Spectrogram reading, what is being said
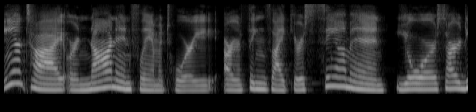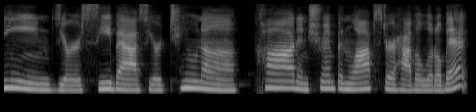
anti or non inflammatory are things like your salmon, your sardines, your sea bass, your tuna, cod, and shrimp and lobster have a little bit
